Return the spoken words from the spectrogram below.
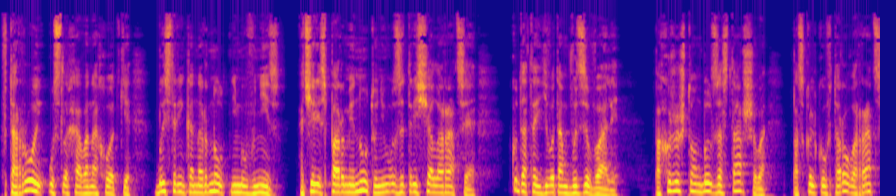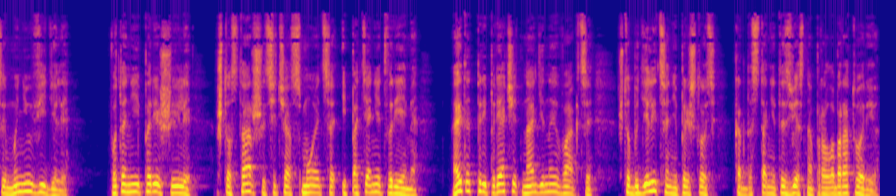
Второй, услыхав о находке, быстренько нырнул к нему вниз, а через пару минут у него затрещала рация. Куда-то его там вызывали. Похоже, что он был за старшего, поскольку у второго рации мы не увидели. Вот они и порешили, что старший сейчас смоется и потянет время – а этот припрячет найденные вакцы, чтобы делиться не пришлось, когда станет известно про лабораторию.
